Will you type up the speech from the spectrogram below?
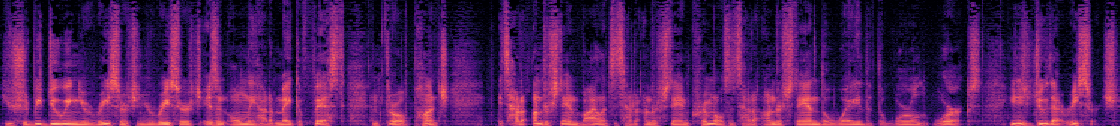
you should be doing your research. And your research isn't only how to make a fist and throw a punch. It's how to understand violence. It's how to understand criminals. It's how to understand the way that the world works. You need to do that research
